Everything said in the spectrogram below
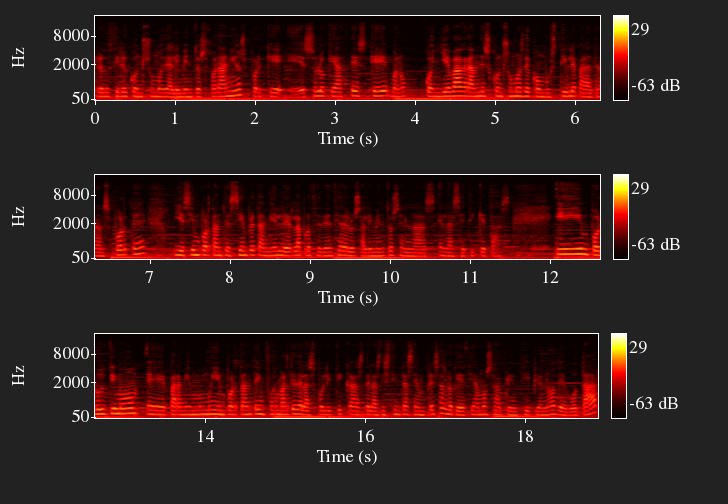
reducir el consumo de alimentos foráneos porque eso lo que hace es que, bueno, conlleva grandes consumos de combustible para el transporte y es importante siempre también leer la procedencia de los alimentos en las, en las etiquetas. Y por último, eh, para mí muy importante informarte de las políticas de las distintas empresas, lo que decíamos al principio, ¿no? de votar,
